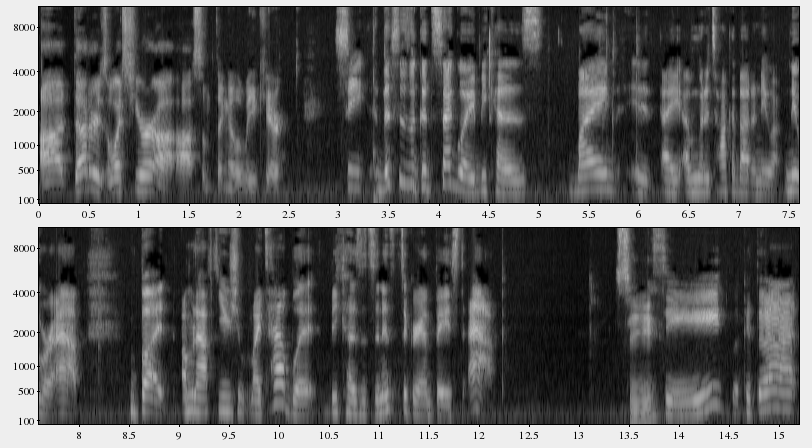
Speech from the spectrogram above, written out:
Uh, Dutters, what's your uh, awesome thing of the week here? See, this is a good segue because mine. It, I, I'm going to talk about a new newer app, but I'm going to have to use my tablet because it's an Instagram-based app. See, See, look at that.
